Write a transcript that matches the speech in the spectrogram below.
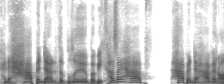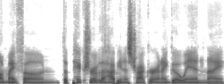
kind of happened out of the blue, but because I have happen to have it on my phone, the picture of the happiness tracker, and I go in and I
